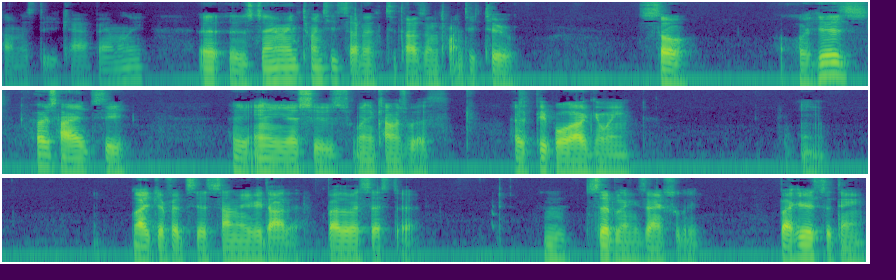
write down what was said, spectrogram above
Thomas D. Cat family. It is January 27th, 2022. So, well, here's, here's how I see any issues when it comes with, with people arguing. Like if it's your son or your daughter, brother or sister, siblings actually. But here's the thing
